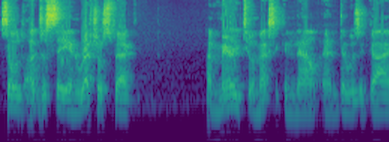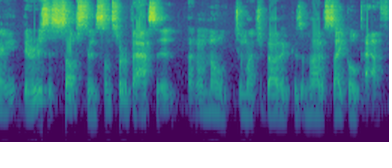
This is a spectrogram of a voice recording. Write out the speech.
so I'll just say in retrospect, I'm married to a Mexican now, and there was a guy. There is a substance, some sort of acid. I don't know too much about it because I'm not a psychopath,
